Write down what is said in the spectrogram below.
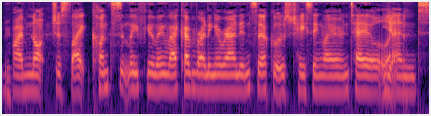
I'm not just like constantly feeling like I'm running around in circles chasing my own tail Yeah. and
